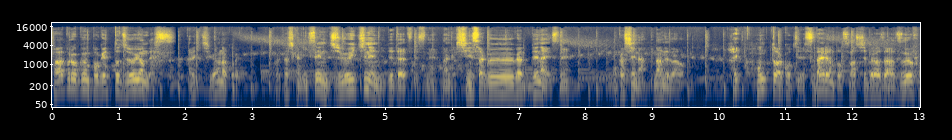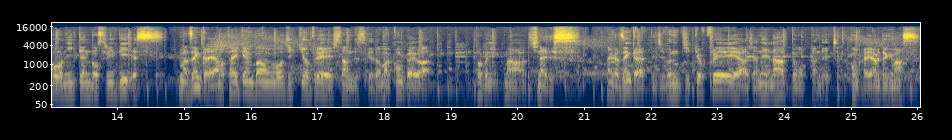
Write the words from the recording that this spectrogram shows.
パワプロクンポケット14です。あれ？違うなこれ。これ確か2011年に出たやつですね。なんか新作が出ないですね。おかしいな。なんでだろう。はい、本当はこっちです。大乱闘スマッシュブラザーズ for Nintendo 3DS です。まあ前回あの体験版を実況プレイしたんですけど、まあ今回は特にまあしないです。なんか前回やって自分実況プレイヤーじゃねえなって思ったんで、ちょっと今回やめときます。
